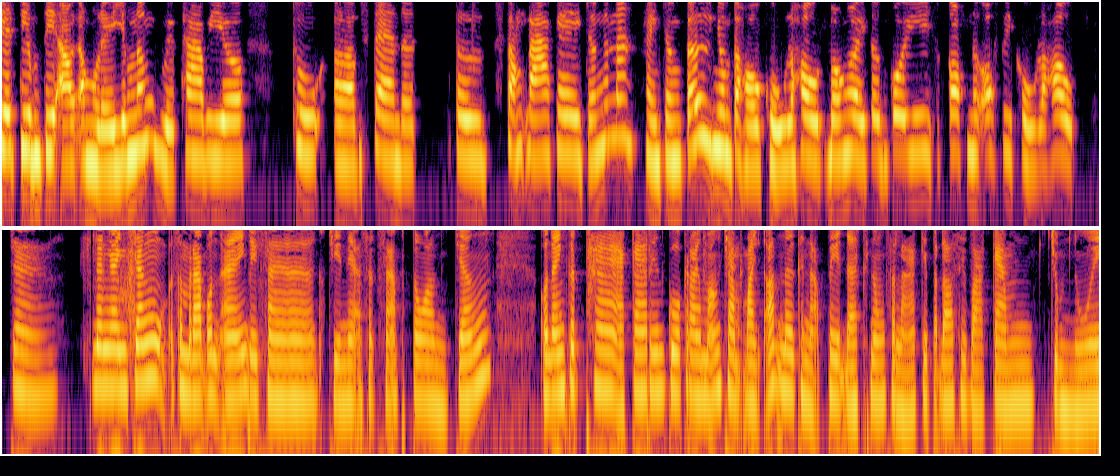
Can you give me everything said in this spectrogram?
គេទៀមទាឲ្យអង់គ្លេសអញ្ចឹងហ្នឹងវាថាវា to um standard ទៅស្តង់ដាគេអញ្ចឹងណាហើយអញ្ចឹងទៅខ្ញុំទៅរកគ្រូរហូតបងអើយទៅអង្គុយសកប់នៅ office គ្រូរហូតចាហ្នឹងហើយអញ្ចឹងសម្រាប់អូនឯងដោយសារជាអ្នកសិក្សាផ្ទាល់អញ្ចឹងអូនឯងគិតថាការរៀនគួរក្រៅម៉ោងចាំបាច់អត់នៅគណៈពេលដែលក្នុងសាលាគេផ្ដល់សេវាកម្មជំនួយ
